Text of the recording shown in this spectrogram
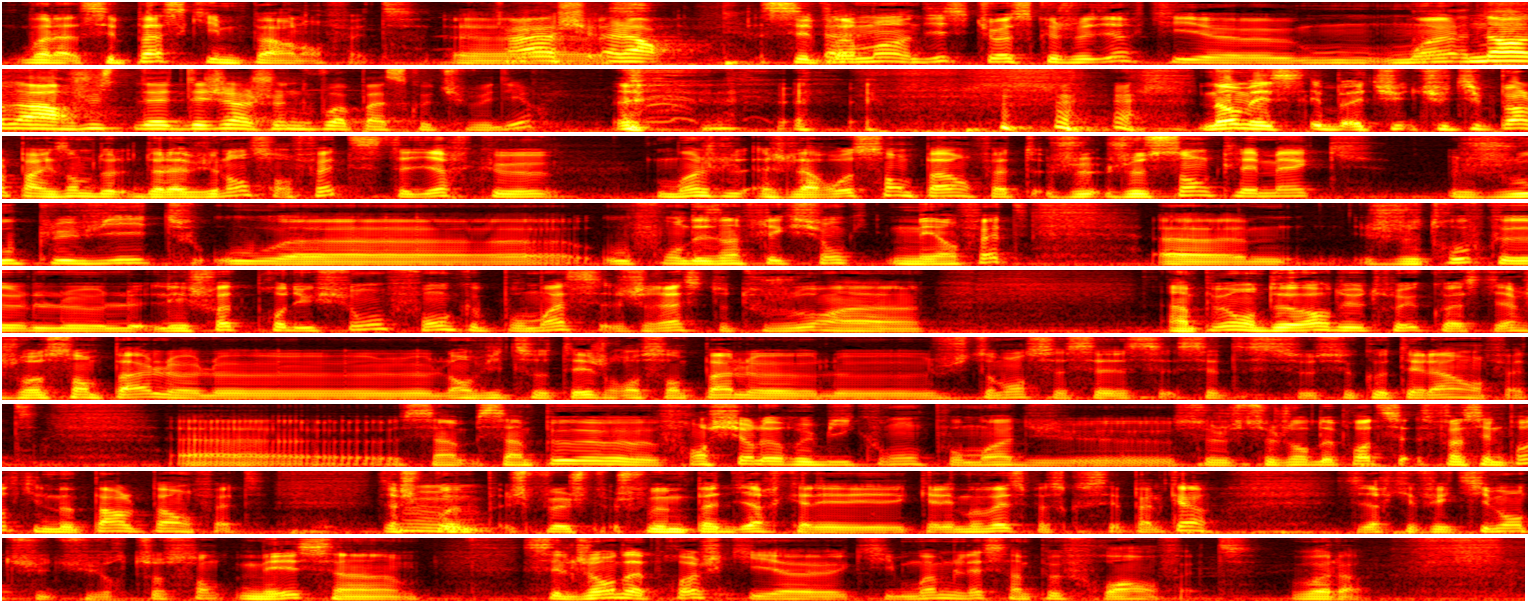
Voilà, c'est pas ce qui me parle en fait. Euh, Ah, je- alors, c'est vraiment un disque, tu vois ce que je veux dire, qui, euh, moi, non, non, alors juste déjà, je ne vois pas ce que tu veux dire. Non, mais bah, tu, tu, tu parles par exemple de, de la violence en fait, c'est-à-dire que moi je, je la ressens pas en fait. Je, je sens que les mecs jouent plus vite ou, euh, ou font des inflexions, mais en fait, euh, je trouve que le- le- les choix de production font que pour moi, je reste toujours un, un peu en dehors du truc, quoi. C'est-à-dire je ressens pas le- le- l'envie de sauter, je ressens pas le, le- justement ce, côté-là, en fait. Euh, c'est un, peu franchir le Rubicon pour moi, du, ce, ce genre de prod. Enfin, c'est une prod qui ne me parle pas, en fait. C'est-à-dire, je, peux, je, peux, je même pas dire qu'elle est, mauvaise parce que c'est pas le cas. C'est-à-dire qu'effectivement, tu, tu, tu ressens. Mais c'est un- c'est le genre d'approche qui, euh, qui, moi, me laisse un peu froid, en fait. Voilà.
